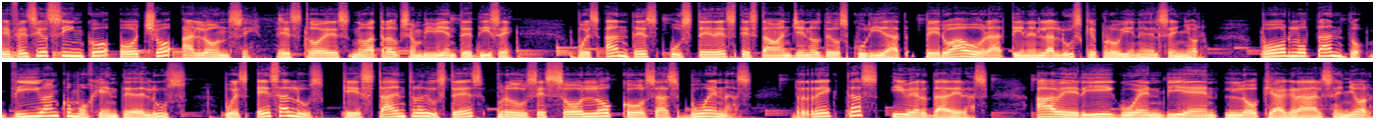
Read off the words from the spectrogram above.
Efesios 5, 8 al 11. Esto es nueva traducción viviente. Dice, pues antes ustedes estaban llenos de oscuridad, pero ahora tienen la luz que proviene del Señor. Por lo tanto, vivan como gente de luz, pues esa luz que está dentro de ustedes produce solo cosas buenas, rectas y verdaderas. Averigüen bien lo que agrada al Señor.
